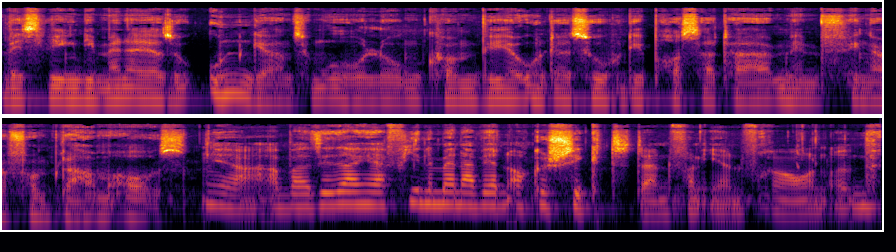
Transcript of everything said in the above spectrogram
weswegen die Männer ja so ungern zum Urologen kommen, wir untersuchen die Prostata mit dem Finger vom Darm aus. Ja, aber Sie sagen ja, viele Männer werden auch geschickt dann von ihren Frauen. Und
